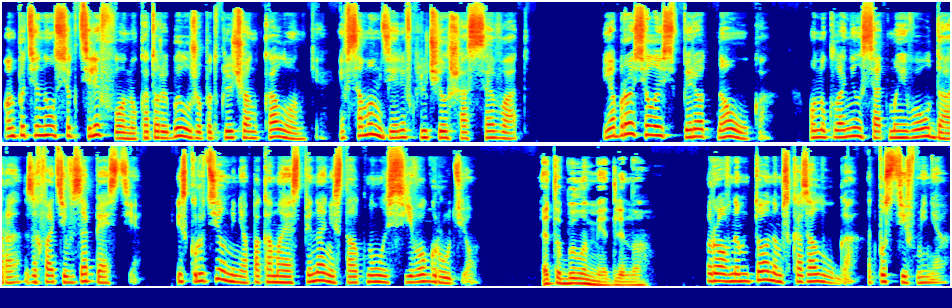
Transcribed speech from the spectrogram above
Он потянулся к телефону, который был уже подключен к колонке, и в самом деле включил шоссе в ад. Я бросилась вперед на Ука. Он уклонился от моего удара, захватив запястье, и скрутил меня, пока моя спина не столкнулась с его грудью. Это было медленно. Ровным тоном сказал Уга, отпустив меня.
